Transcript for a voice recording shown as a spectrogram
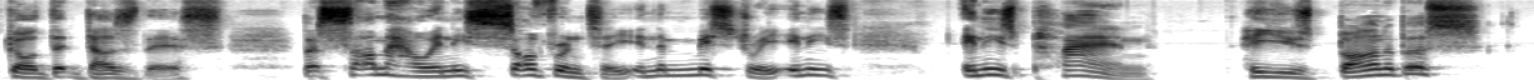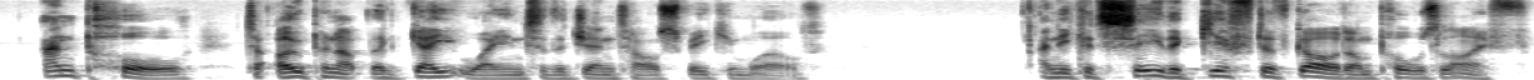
God that does this, but somehow in his sovereignty, in the mystery, in his, in his plan, he used Barnabas and Paul to open up the gateway into the Gentile speaking world. And he could see the gift of God on Paul's life.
